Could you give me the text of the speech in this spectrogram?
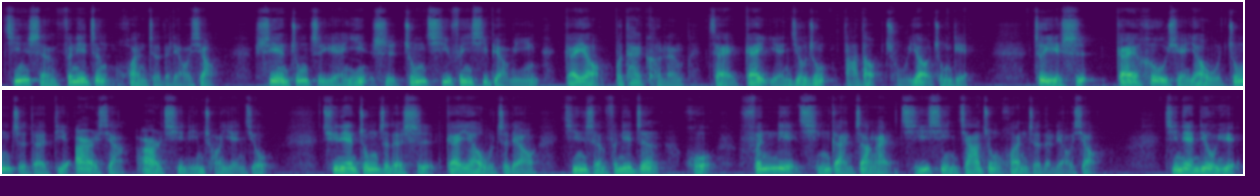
精神分裂症患者的疗效。试验终止原因是中期分析表明，该药不太可能在该研究中达到主要终点。这也是该候选药物终止的第二项二期临床研究。去年终止的是该药物治疗精神分裂症或分裂情感障碍急性加重患者的疗效。今年六月，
